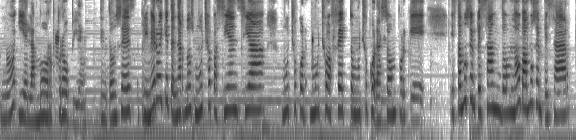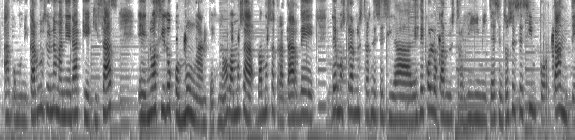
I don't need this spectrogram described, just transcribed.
¿no? Y el amor propio. Entonces, primero hay que tenernos mucha paciencia, mucho, mucho afecto, mucho corazón, porque estamos empezando, ¿no? Vamos a empezar a comunicarnos de una manera que quizás eh, no ha sido común antes, ¿no? Vamos a, vamos a tratar de, demostrar nuestras necesidades, de colocar nuestros límites. Entonces es importante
